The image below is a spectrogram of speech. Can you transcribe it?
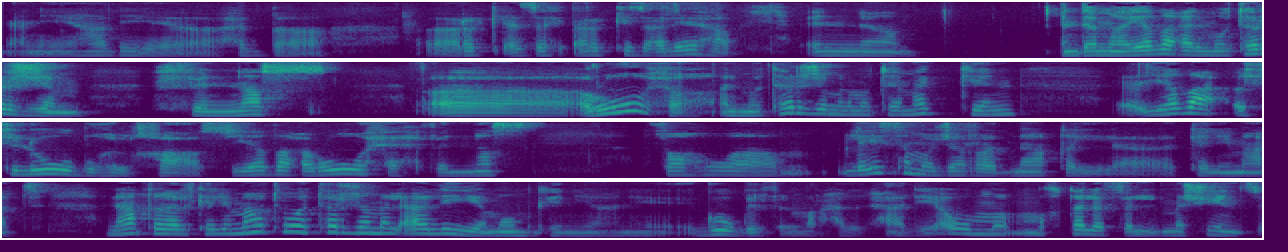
يعني هذه أحب أركز عليها إن عندما يضع المترجم في النص آه، روحه المترجم المتمكن يضع أسلوبه الخاص يضع روحه في النص. فهو ليس مجرد ناقل كلمات. ناقل الكلمات هو ترجمة الآلية ممكن يعني جوجل في المرحلة الحالية أو مختلف ال machines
